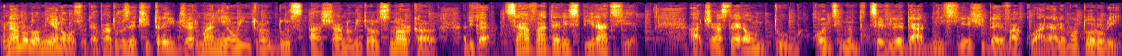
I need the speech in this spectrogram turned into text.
În anul 1943, germanii au introdus așa numitul snorkel, adică țeava de respirație. Aceasta era un tub conținând țevile de admisie și de evacuare ale motorului.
